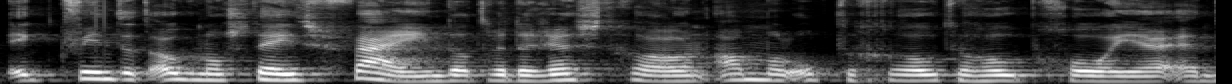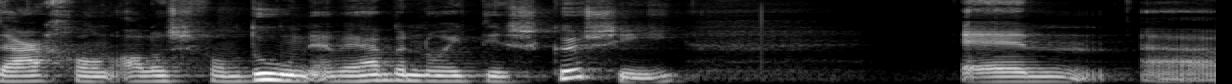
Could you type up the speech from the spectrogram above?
ik vind het ook nog steeds fijn dat we de rest gewoon allemaal op de grote hoop gooien en daar gewoon alles van doen. En we hebben nooit discussie. En uh,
